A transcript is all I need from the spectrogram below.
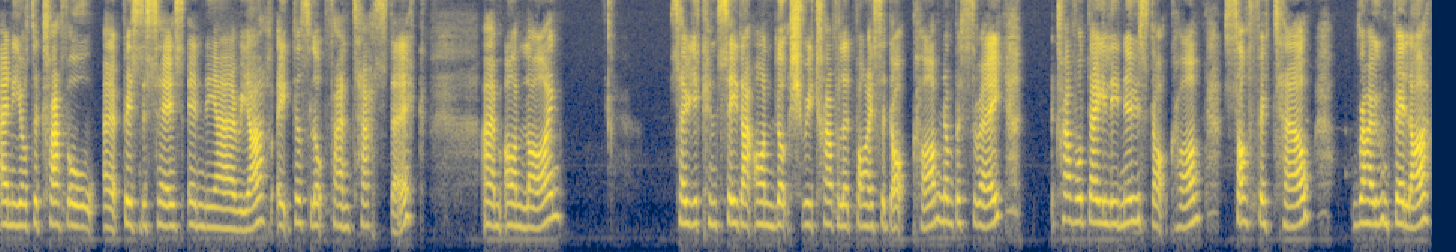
any other travel uh, businesses in the area. It does look fantastic um, online. So you can see that on luxurytraveladvisor.com. Number three, traveldailynews.com, Sofitel, Rome Villa,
